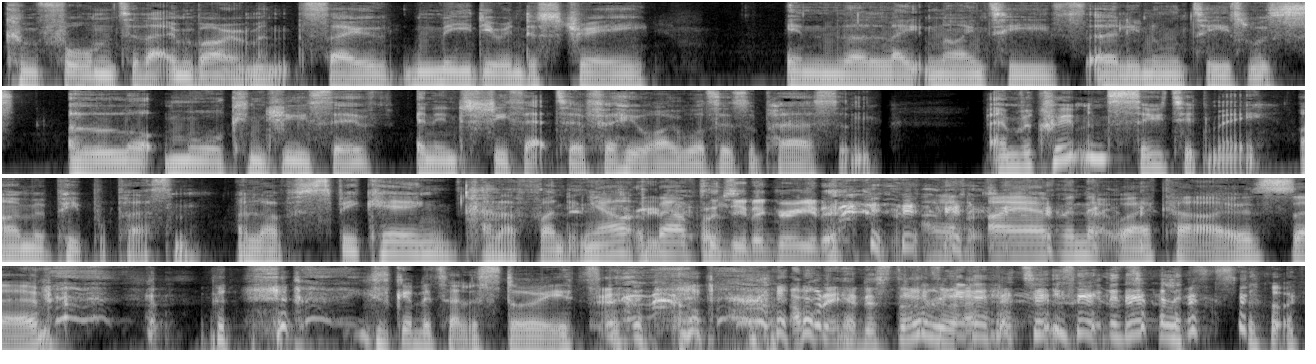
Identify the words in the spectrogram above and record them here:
conform to that environment. So, media industry in the late nineties, early noughties was a lot more conducive an industry sector for who I was as a person. And recruitment suited me. I'm a people person. I love speaking. I love finding out about But you'd agree. I, I am a networker. I was. Um, he's going to tell a story. I want to hear the story. he's going to tell a story.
